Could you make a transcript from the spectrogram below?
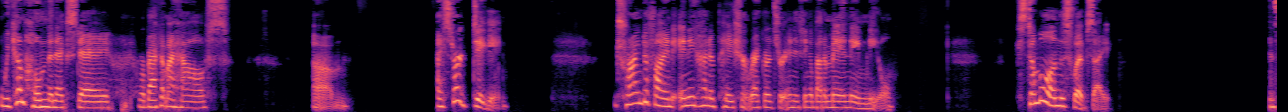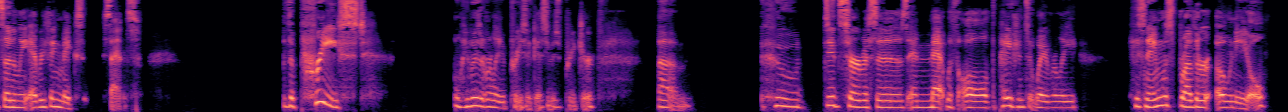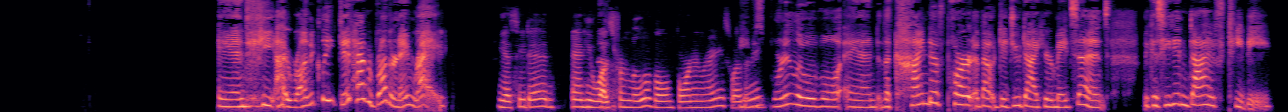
We come home the next day. We're back at my house. Um i start digging trying to find any kind of patient records or anything about a man named Neil. I stumble on this website, and suddenly everything makes sense. The priest, well, he wasn't really a priest, I guess he was a preacher, um, who did services and met with all the patients at Waverly. His name was Brother O'Neill. And he ironically did have a brother named Ray. Yes, he did, and he was from Louisville, born and raised, wasn't he? he? was born in Louisville, and the kind of part about did you die here made sense because he didn't die of TB.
